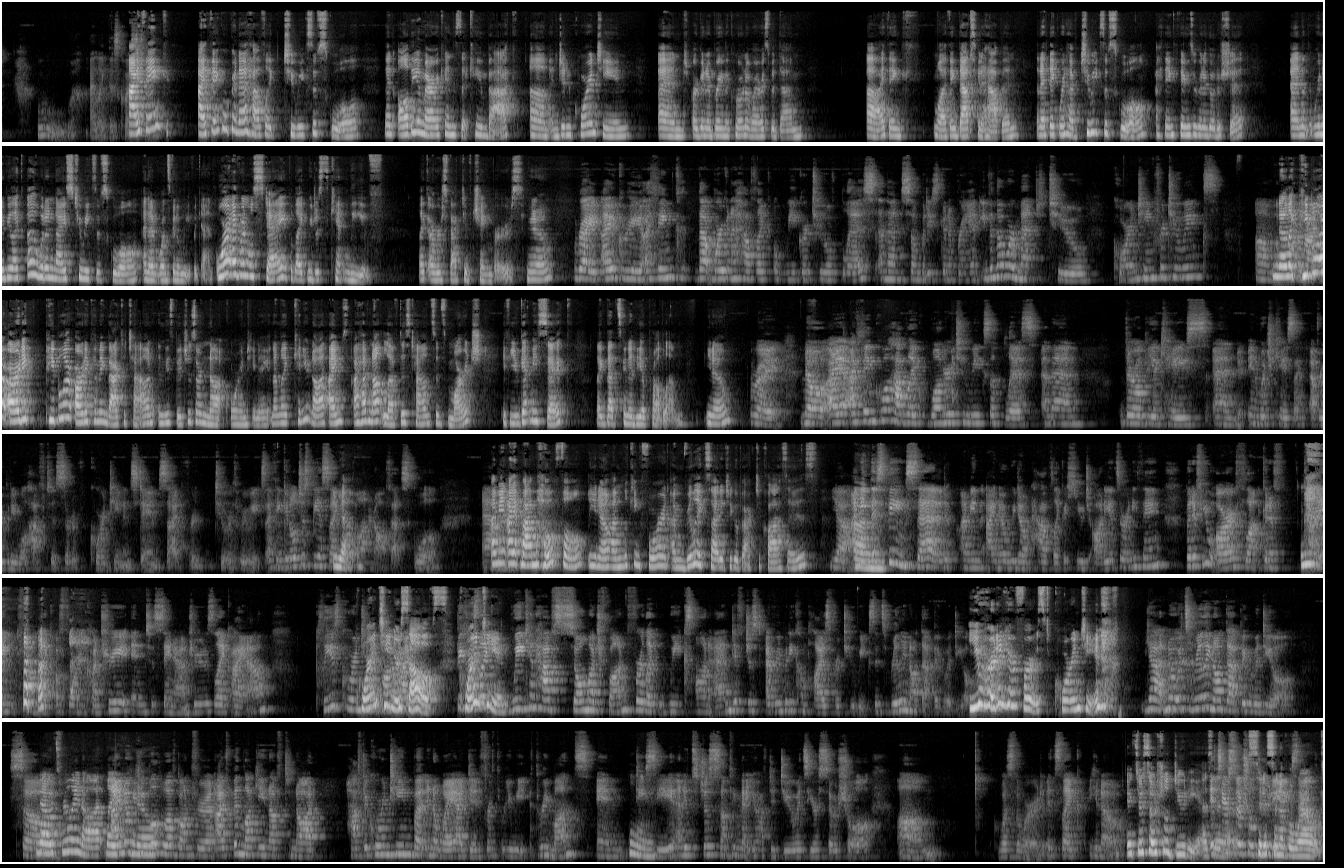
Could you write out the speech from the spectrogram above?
Ooh, I like this question. I think I think we're gonna have like two weeks of school. Then all the Americans that came back um, and didn't quarantine and are gonna bring the coronavirus with them. Uh, I think well, I think that's gonna happen. And I think we're gonna have two weeks of school. I think things are gonna go to shit. And we're gonna be like, oh, what a nice two weeks of school, and everyone's gonna leave again. Or everyone will stay, but like we just can't leave like our respective chambers, you know? Right, I agree. I think that we're gonna have like a week or two of bliss, and then somebody's gonna bring it. Even though we're meant to quarantine for two weeks. Um, No, like people are already people are already coming back to town, and these bitches are not quarantining. And I'm like, can you not? I'm I have not left this town since March. If you get me sick, like that's gonna be a problem. You know? Right. No, I I think we'll have like one or two weeks of bliss, and then there will be a case, and in which case everybody will have to sort of quarantine and stay inside for two or three weeks. I think it'll just be a cycle Yeah. on and off at school. I mean, I I'm hopeful. You know, I'm looking forward. I'm really excited to go back to classes. Yeah, I mean, this Um, being said, I mean, I know we don't have like a huge audience or anything, but if you are gonna flying from like a foreign country into St. Andrews, like I am, please quarantine. Quarantine yourselves. Because, Quarantine. Like, we can have so much fun for like weeks on end if just everybody complies for two weeks. It's really not that big of a deal. You heard it here first. Quarantine. yeah, no, it's really not that big of a deal. So no, it's really not. Like I know people know, who have gone through it. I've been lucky enough to not have to quarantine, but in a way, I did for three week, three months in Hmm. DC, and it's just something that you have to do. It's your social, um, what's the word? It's like you know, it's your social duty as it's a your social citizen duty, of the world.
